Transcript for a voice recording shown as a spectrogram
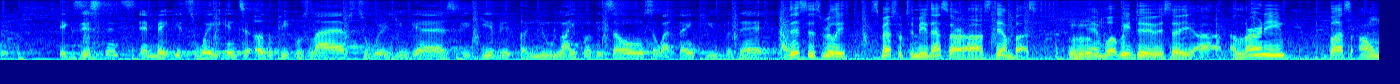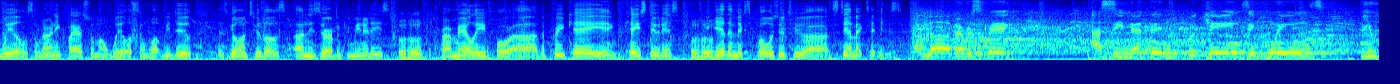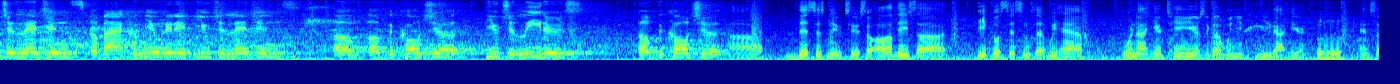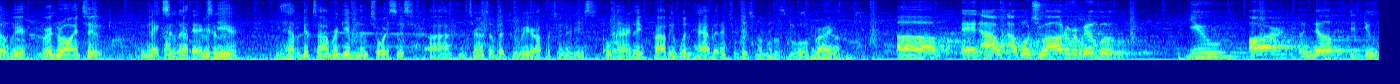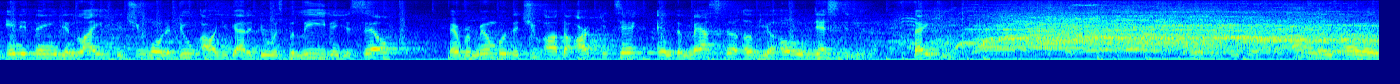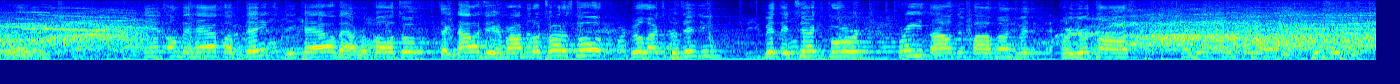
existence, and make its way into other people's lives to where you guys could give it a new life of its own. So I thank you for that. This is really special to me. That's our uh, STEM bus. And what we do is a, uh, a learning bus on wheels, a learning classroom on wheels. And what we do is go into those undeserving communities, primarily for uh, the pre-K and K students, to give them exposure to uh, STEM activities. love and respect. I see nothing but kings and queens, future legends of our community, future legends of, of the culture, future leaders of the culture. This is new too. So all these uh, ecosystems that we have were not here 10 years ago when you, you got here. And so we're, we're growing too. We're just Excellent, excellent. here and have a good time. We're giving them choices uh, in terms of their career opportunities Okay. that they probably wouldn't have at a traditional middle school. you Right. know. Um, and I, I want you all to remember you are enough to do anything in life that you want to do. All you got to do is believe in yourself and remember that you are the architect and the master of your own destiny. Thank you. Always, always, always. And on behalf of DATE, DeKalb Agricultural Technology Environmental Charter School, we would like to present you with a check for 3,500 for your cause, for your urban development. Appreciate you.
